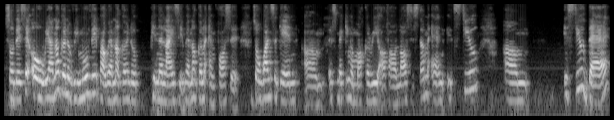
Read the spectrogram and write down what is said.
So they say, oh, we are not going to remove it, but we are not going to penalize it. We're not going to enforce it. So once again, um, it's making a mockery of our law system, and it's still, um, it's still there.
